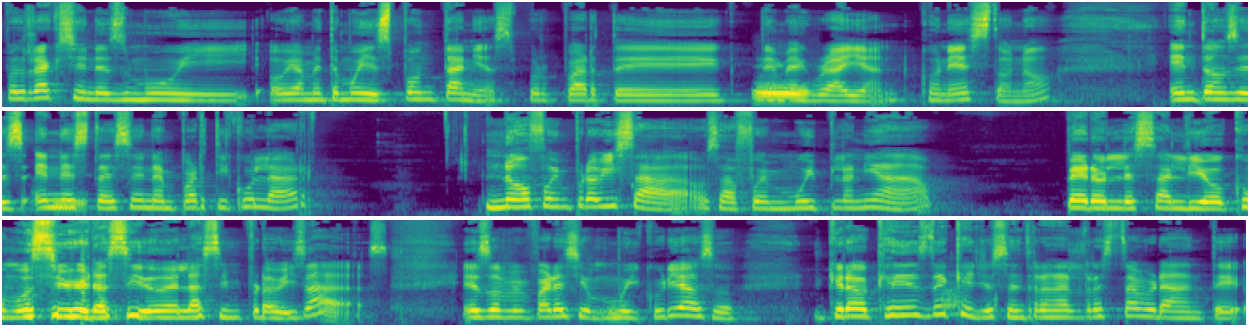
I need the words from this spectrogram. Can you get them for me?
pues, reacciones muy, obviamente muy espontáneas por parte de, de Meg Ryan con esto, ¿no? Entonces, en esta escena en particular, no fue improvisada, o sea, fue muy planeada, pero le salió como si hubiera sido de las improvisadas. Eso me pareció muy curioso. Creo que desde que ellos entran al restaurante,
